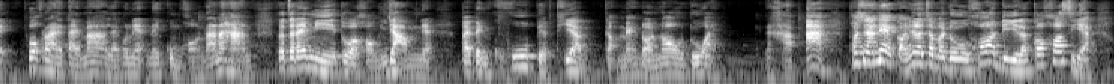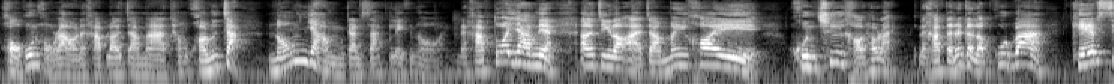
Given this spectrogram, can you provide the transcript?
ตพวกรายไตรมาสอะไรพวกเนี้ยในกลุ่มของร้านอาหาร ก็จะได้มีตัวของยำเนี่ยไปเป็นคู่เปรียบเทียบกับ McDonald ด้วย นะครับอะเพราะฉะนั้นเนี่ยก่อนที่เราจะมาดูข้อดีแล้วก็ข้อเสียของหุ้นของเรานะครับ เราจะมาทำความรู้จักน้องยำกันสักเล็กน้อยนะครับ ตัวยำเนี่ยเอาจริงๆเราอาจจะไม่ค่อยคุ้นชื่อเขาเท่าไหร่นะครับ แต่ถ้าเกิดเราพูดว่า KFC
